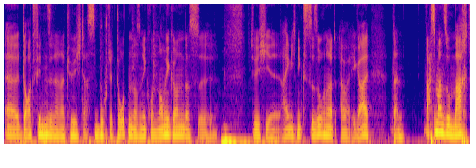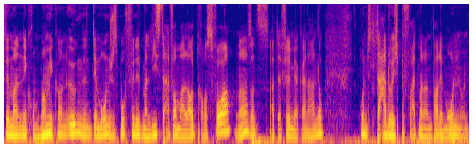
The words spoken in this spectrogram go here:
Äh, dort finden sie dann natürlich das Buch der Toten, das Necronomicon, das äh, natürlich hier eigentlich nichts zu suchen hat, aber egal. Dann, was man so macht, wenn man Necronomicon, irgendein dämonisches Buch findet, man liest einfach mal laut draus vor, ne? sonst hat der Film ja keine Handlung. Und dadurch befreit man dann ein paar Dämonen und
